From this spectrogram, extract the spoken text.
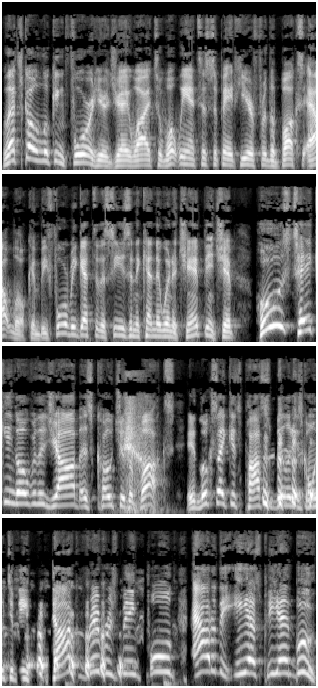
Let's go looking forward here, JY, to what we anticipate here for the Bucks outlook. And before we get to the season and can they win a championship, who's taking over the job as coach of the Bucks? It looks like its possibility is going to be Doc Rivers being pulled out of the ESPN booth.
